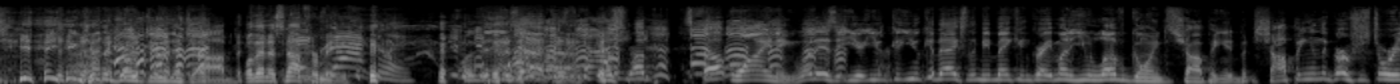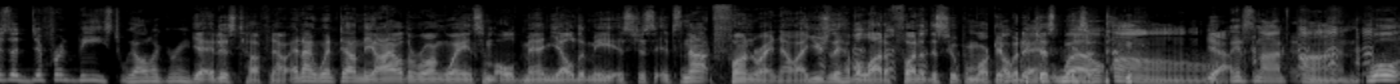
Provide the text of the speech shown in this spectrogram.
you got to go do the job. Well, then it's not for me. Exactly. Well, exactly. You stop, stop whining. What is it? You, you could- you could actually be making great money. You love going shopping, but shopping in the grocery store is a different beast. We all agree. Yeah, it is tough now. And I went down the aisle the wrong way, and some old man yelled at me. It's just, it's not fun right now. I usually have a lot of fun at the supermarket, but it just well, isn't. oh, Yeah. it's not fun. Well,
